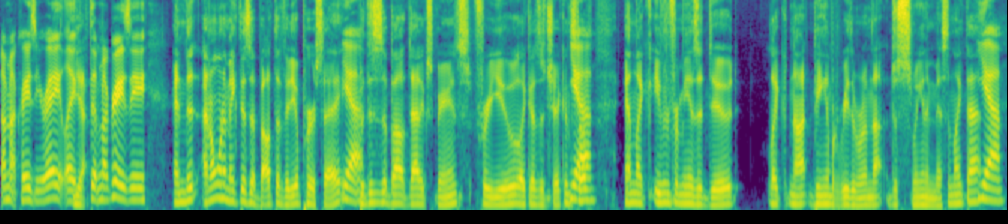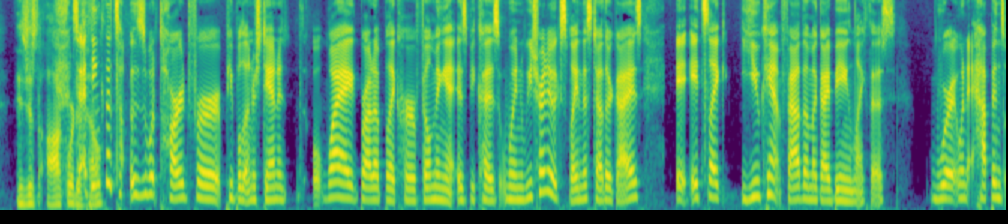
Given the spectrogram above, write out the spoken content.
I'm not crazy, right? Like Yeah. I'm not crazy. And th- I don't want to make this about the video per se. Yeah. But this is about that experience for you, like as a chick and Yeah. stuff. And like even for me as a dude, like not being able to read the room, not just swinging and missing like that, Yeah. Is just awkward So I think that's this is what's hard for people to understand. And why I brought up like her filming it is because when we try to explain this to other guys, it, it's like you can't fathom a guy being like this. Where when it happens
